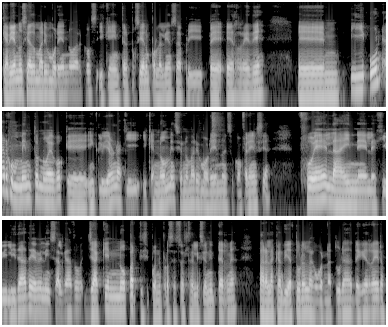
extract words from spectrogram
que había anunciado Mario Moreno Arcos y que interpusieron por la alianza PRI-PRD Em, Y un argumento nuevo que incluyeron aquí y que no mencionó Mario Moreno en su conferencia fue la inelegibilidad de Evelyn Salgado, ya que no participó en el proceso de selección interna para la candidatura a la gobernatura de Guerrero.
